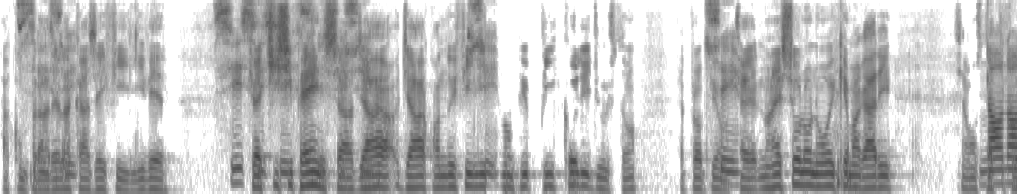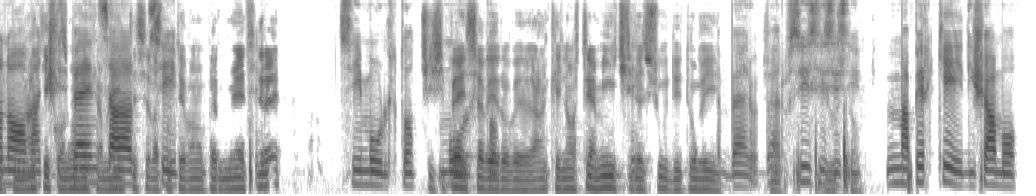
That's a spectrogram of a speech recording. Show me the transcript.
A Sì, comprare la sì. casa ai figli, vero? Sì, Cioè sì, ci sì, si pensa già, già quando i figli sono più piccoli, giusto? È proprio, cioè non è solo noi che magari siamo No, stati no, no, ma fortunati ci si economicamente, pensa, se la sì, potevano sì, permettere, sì, molto, ci si pensa, molto. vero, vero, anche i nostri amici Sì, del sud, i è tuoi, vero, è sì, vero. Sì, sì, sì, sì. giusto? Ma perché, diciamo,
